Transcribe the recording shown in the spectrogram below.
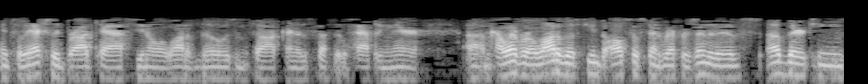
And so they actually broadcast, you know, a lot of those and saw kind of the stuff that was happening there. Um, however, a lot of those teams also sent representatives of their teams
